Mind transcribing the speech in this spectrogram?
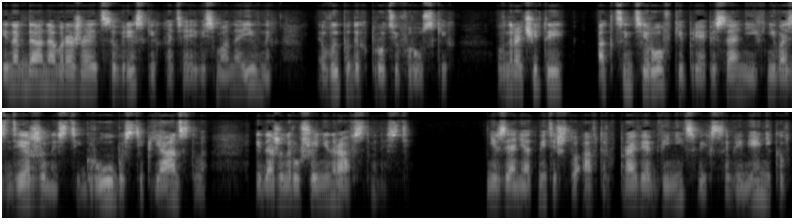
Иногда она выражается в резких, хотя и весьма наивных, выпадах против русских, в нарочитой акцентировке при описании их невоздержанности, грубости, пьянства и даже нарушений нравственности. Нельзя не отметить, что автор вправе обвинить своих современников,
